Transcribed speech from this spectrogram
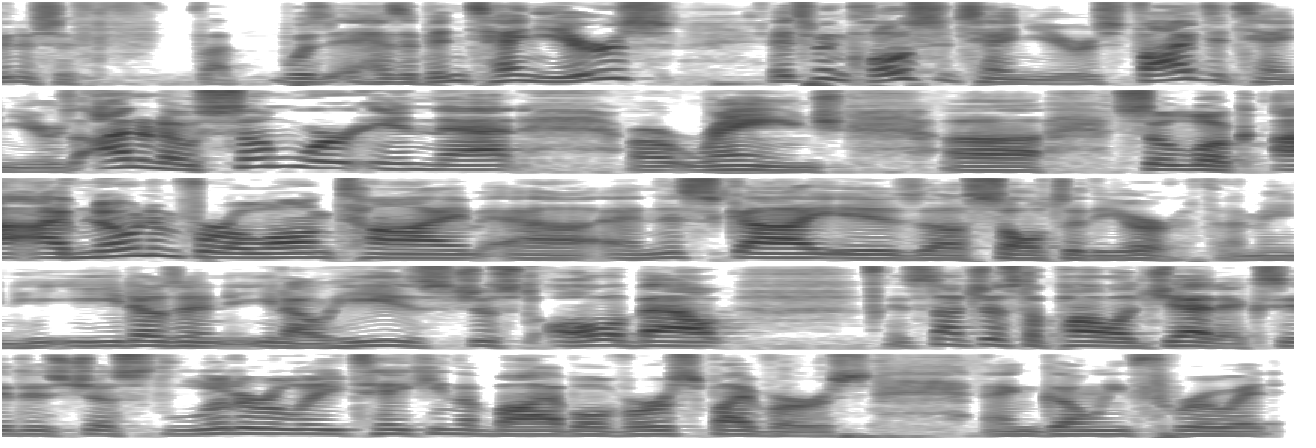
goodness, if uh, was has it been ten years? It's been close to ten years, five to ten years. I don't know, somewhere in that uh, range. Uh, so look, I, have known him for a long time, uh, and this guy is uh, salt of the earth. I mean, he, he doesn't, you know, he's just all about it's not just apologetics, it is just literally taking the Bible verse by verse and going through it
